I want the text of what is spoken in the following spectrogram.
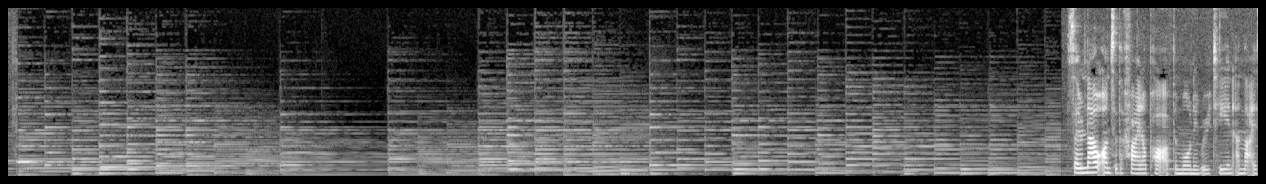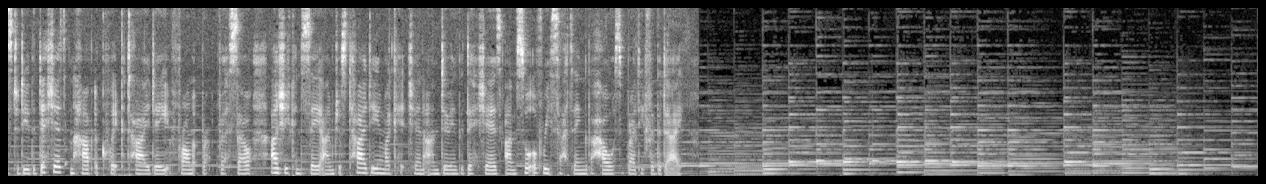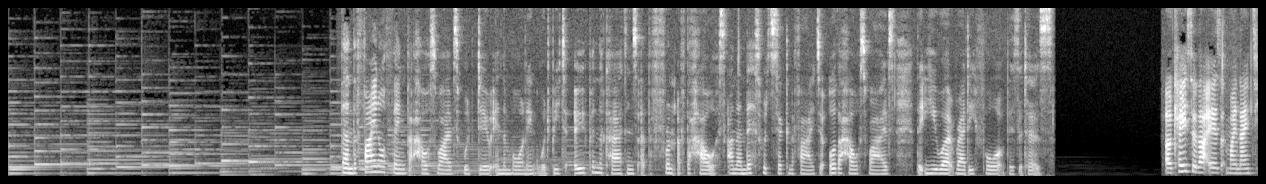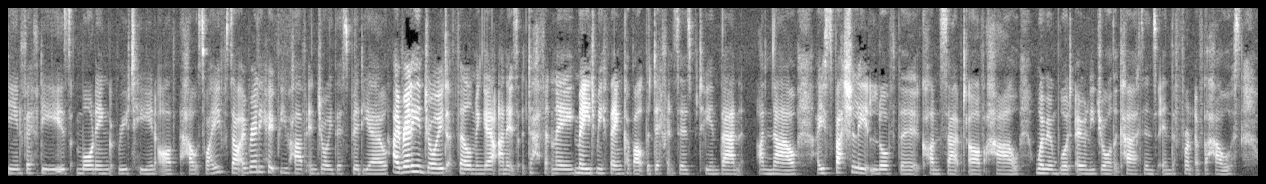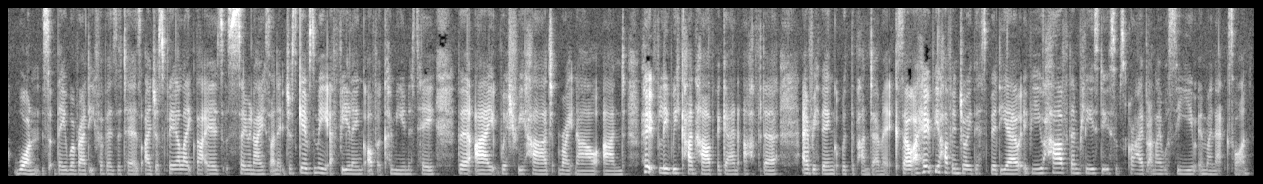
So now onto the final part of the morning routine and that is to do the dishes and have a quick tidy from breakfast. So as you can see I'm just tidying my kitchen and doing the dishes and sort of resetting the house ready for the day. Then the final thing that housewives would do in the morning would be to open the curtains at the front of the house and then this would signify to other housewives that you were ready for visitors. Okay, so that is my 1950s morning routine of a housewife. So I really hope you have enjoyed this video. I really enjoyed filming it and it's definitely made me think about the differences between then and now. I especially love the concept of how women would only draw the curtains in the front of the house once they were ready for visitors. I just feel like that is so nice and it just gives me a feeling of a community that I wish we had right now and hopefully we can have again after everything with the pandemic. So I hope you have enjoyed this video. If you have then please do subscribe and I will see you in my next one.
